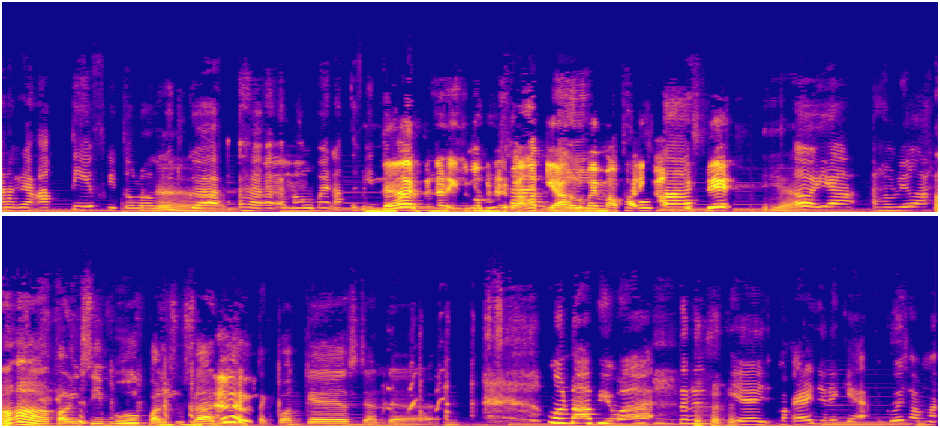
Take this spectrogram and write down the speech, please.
anak yang aktif gitu loh gue Bener. juga eh, emang lumayan aktif itu Bener, kan bener. Itu mah bener banget ya. Lu memang paling aktif deh. Iya. oh iya alhamdulillah Heeh, paling sibuk, paling susah di Bener. tag podcast, canda. mohon maaf ya Wak terus ya makanya jadi kayak gue sama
